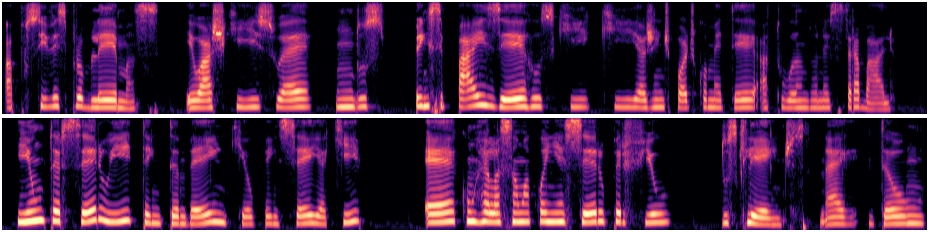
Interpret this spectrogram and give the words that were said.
a possíveis problemas. Eu acho que isso é um dos principais erros que, que a gente pode cometer atuando nesse trabalho. E um terceiro item também que eu pensei aqui é com relação a conhecer o perfil dos clientes, né? Então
